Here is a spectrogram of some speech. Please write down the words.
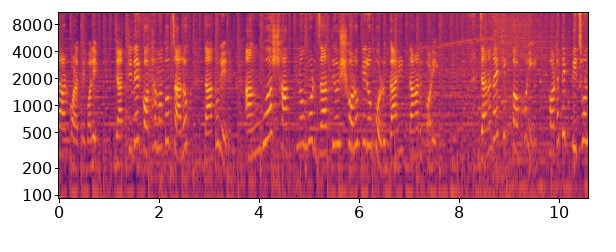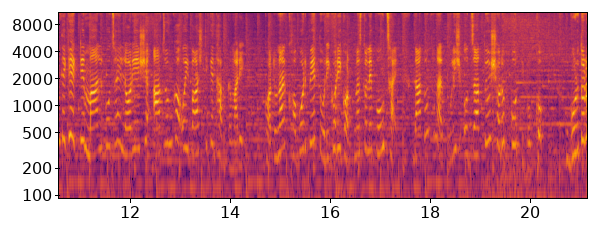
দাঁড় করাতে বলে। যাত্রীদের কথা মতো চালক দাঁতনের আঙ্গুয়া সাত নম্বর জাতীয় সড়কের ওপর গাড়ি দাঁড় করে। জানা যায় ঠিক তখনই হঠাৎই পিছন থেকে একটি মাল বোঝাই লরি এসে আচমকা ওই বাসটিকে ধাক্কা মারে। ঘটনার খবর পেয়ে তড়িঘড়ি ঘটনাস্থলে পৌঁছায় দাঁতন থানার পুলিশ ও জাতীয় সড়ক কর্তৃপক্ষ। গুরুতর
